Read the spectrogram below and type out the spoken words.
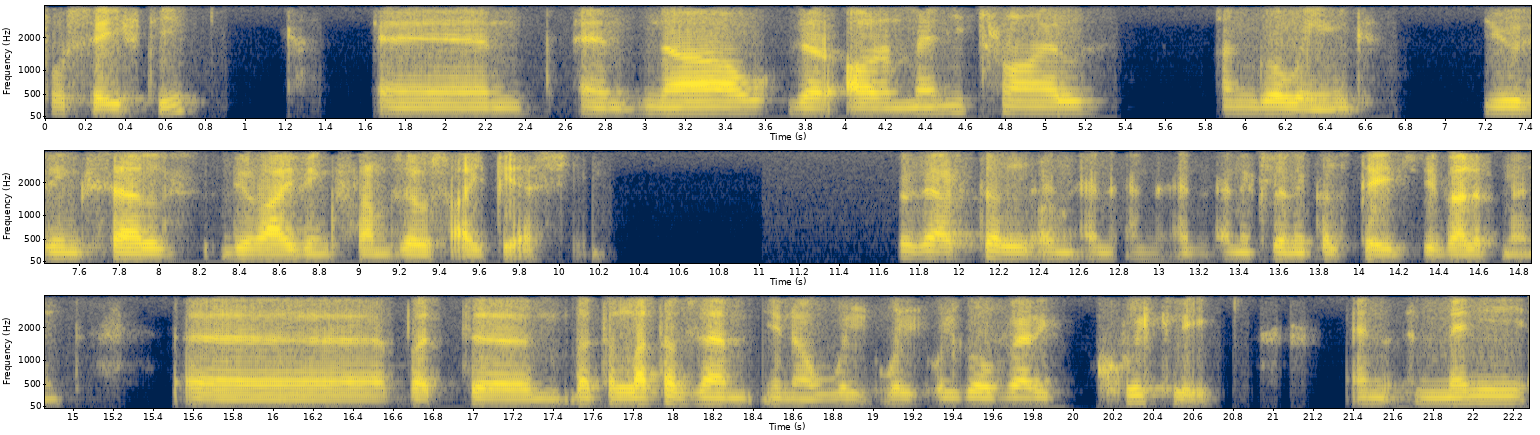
for safety. And now there are many trials ongoing using cells deriving from those iPSC. So they are still in, a clinical stage development. Uh, but um, but a lot of them, you know, will, go very quickly. And many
